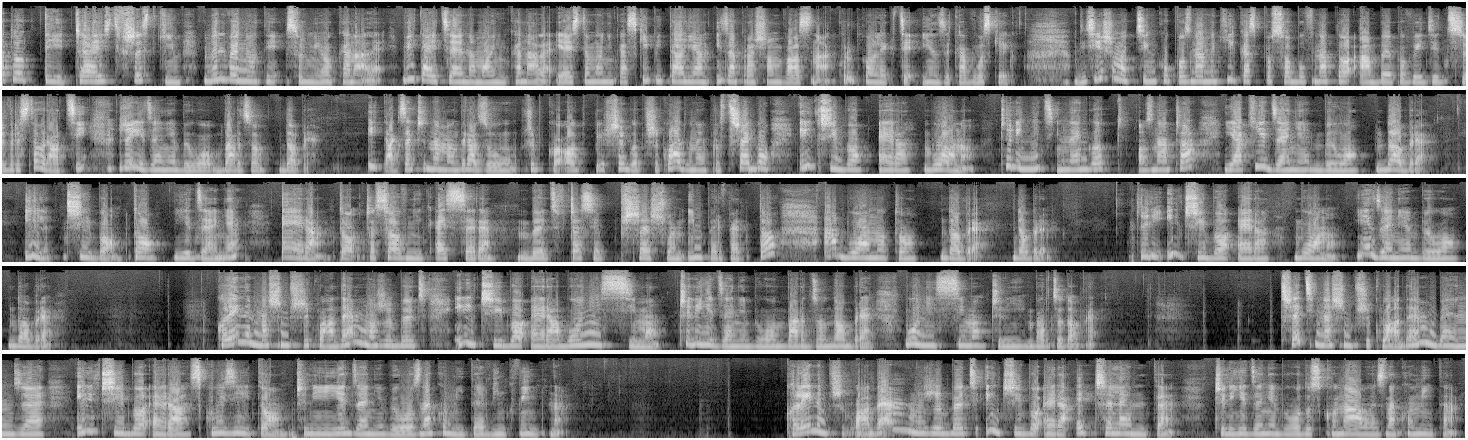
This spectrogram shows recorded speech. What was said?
a tutti, cześć wszystkim, benvenuti sul mio canale. Witajcie na moim kanale. Ja jestem Monika Skip Italian i zapraszam Was na krótką lekcję języka włoskiego. W dzisiejszym odcinku poznamy kilka sposobów na to, aby powiedzieć w restauracji, że jedzenie było bardzo dobre. I tak, zaczynamy od razu szybko od pierwszego przykładu, najprostszego. Il cibo era buono, czyli nic innego oznacza, jak jedzenie było dobre. Il cibo to jedzenie, era to czasownik essere, być w czasie przeszłym imperfetto, a buono to dobre, dobry. Czyli il cibo era buono. Jedzenie było dobre. Kolejnym naszym przykładem może być il cibo era buonissimo, czyli jedzenie było bardzo dobre. Buonissimo, czyli bardzo dobre. Trzecim naszym przykładem będzie il cibo era squisito, czyli jedzenie było znakomite, winkwintne. Kolejnym przykładem może być il cibo era eccellente, czyli jedzenie było doskonałe, znakomite.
